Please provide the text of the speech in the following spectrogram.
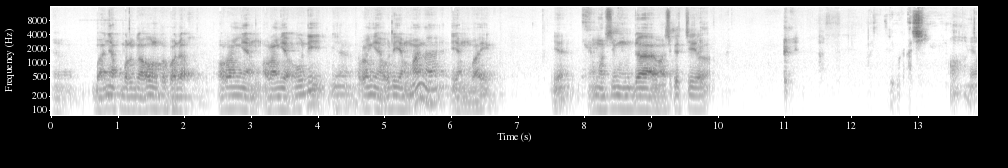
ya, banyak bergaul kepada orang yang orang Yahudi, ya, orang Yahudi yang mana yang baik, ya, yang masih muda, masih kecil. Terima kasih. Oh, ya.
